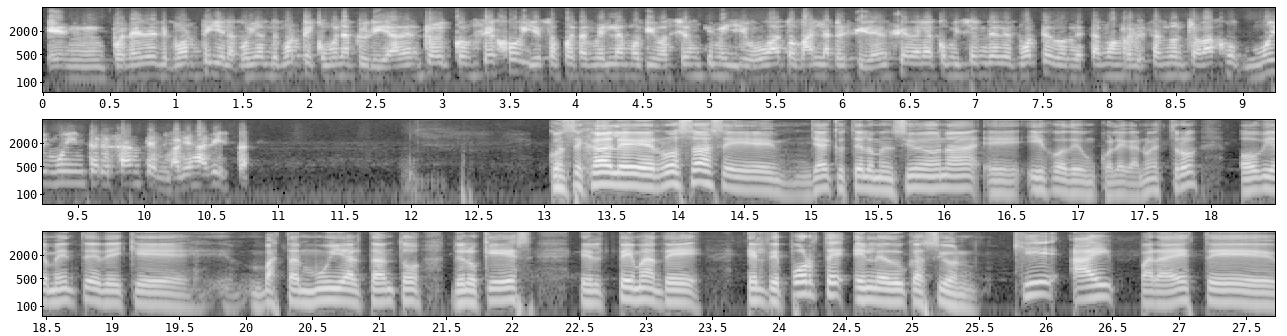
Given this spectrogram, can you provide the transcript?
en poner el deporte y el apoyo al deporte como una prioridad dentro del Consejo y eso fue también la motivación que me llevó a tomar la presidencia de la Comisión de Deporte, donde estamos realizando un trabajo muy, muy interesante en varias aristas. Concejal Rosas, eh, ya que usted lo menciona, eh, hijo de un colega nuestro, obviamente de que va a estar muy al tanto de lo que es el tema de el deporte en la educación. ¿Qué hay para este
